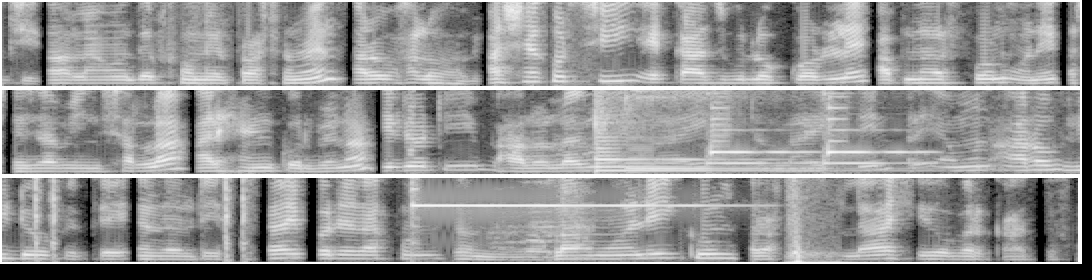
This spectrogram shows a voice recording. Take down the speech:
উচিত। তাহলে আমাদের ফোনের পারফরমেন্স আরও ভালো হবে। আশা করছি এই কাজগুলো করলে আপনার ফোন অনেক হয়ে যাবে ইনশাল্লাহ আর হ্যাং করবে না। ভিডিওটি ভালো লাগলে লাইক দিন। আর এমন আরও ভিডিও পেতে চ্যানেলটি সাবস্ক্রাইব করে রাখুন। ধন্যবাদ। আসসালামু আলাইকুম রহমতুল্লাহি ওয়া বারাকাতুহু।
